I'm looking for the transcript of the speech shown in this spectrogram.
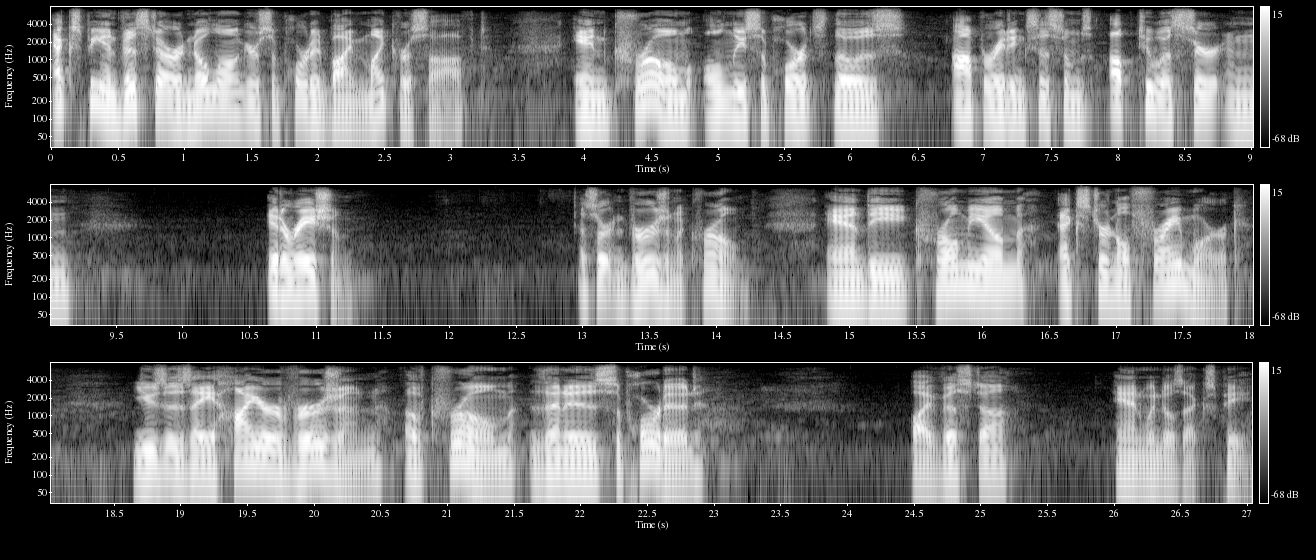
XP and Vista are no longer supported by Microsoft, and Chrome only supports those operating systems up to a certain iteration, a certain version of Chrome. And the Chromium external framework uses a higher version of Chrome than is supported by Vista and Windows XP.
